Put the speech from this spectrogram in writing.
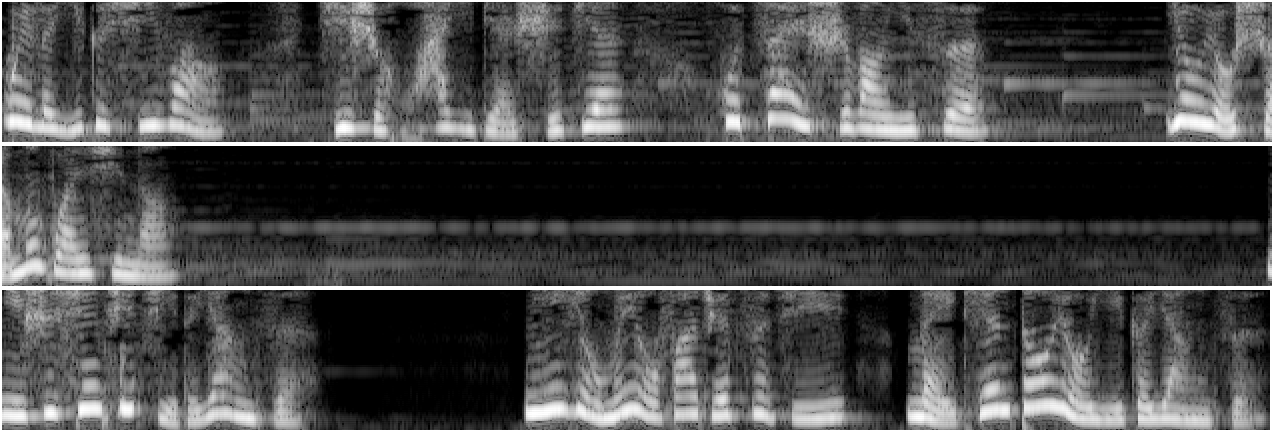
为了一个希望，即使花一点时间，或再失望一次，又有什么关系呢？你是星期几的样子？你有没有发觉自己每天都有一个样子？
